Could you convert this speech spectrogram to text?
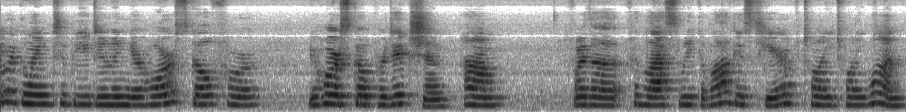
we're going to be doing your horoscope for your horoscope prediction um, for the for the last week of August here of 2021.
